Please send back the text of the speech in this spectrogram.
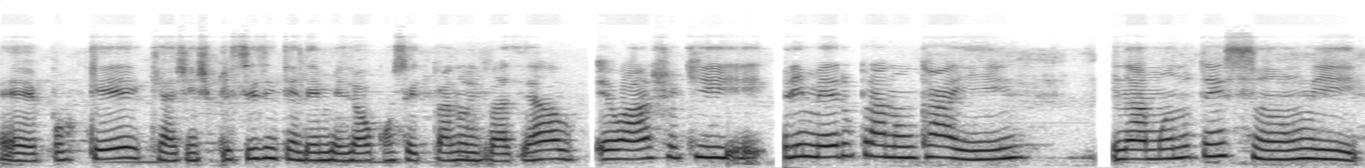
é, porque que a gente precisa entender melhor o conceito para não esvaziá-lo, eu acho que primeiro para não cair na manutenção e,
